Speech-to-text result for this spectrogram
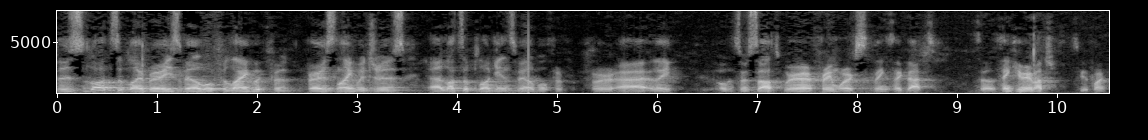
There's lots of libraries available for language, for various languages, uh, lots of plugins available for, for, uh, like, open source software, frameworks, things like that. So thank you very much. It's a good point.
